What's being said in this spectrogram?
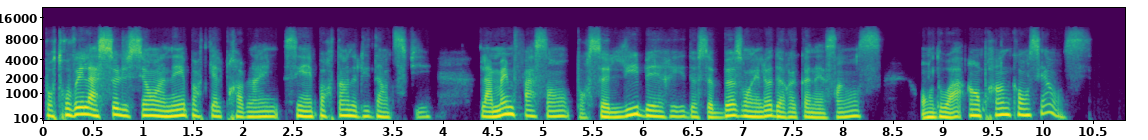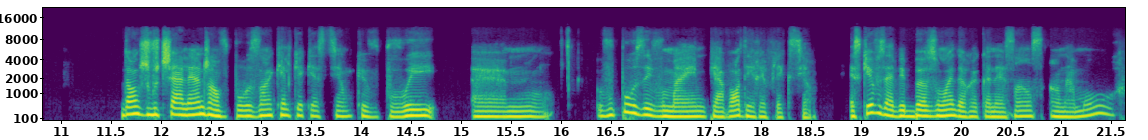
Pour trouver la solution à n'importe quel problème, c'est important de l'identifier. De la même façon, pour se libérer de ce besoin-là de reconnaissance, on doit en prendre conscience. Donc, je vous challenge en vous posant quelques questions que vous pouvez euh, vous poser vous-même puis avoir des réflexions. Est-ce que vous avez besoin de reconnaissance en amour?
